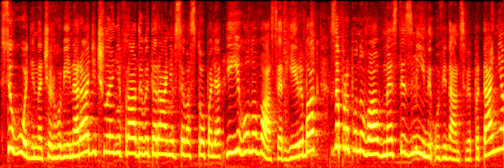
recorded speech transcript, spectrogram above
Сьогодні на черговій нараді членів ради ветеранів Севастополя її голова Сергій Рибак запропонував внести зміни у фінансові питання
